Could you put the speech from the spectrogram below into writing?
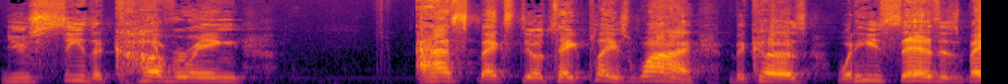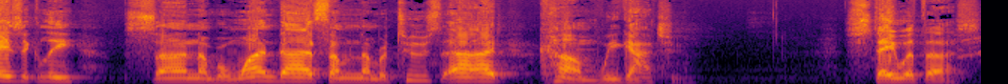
you see the covering aspect still take place. Why? Because what he says is basically son number one died, son number two died. Come, we got you. Stay with us.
